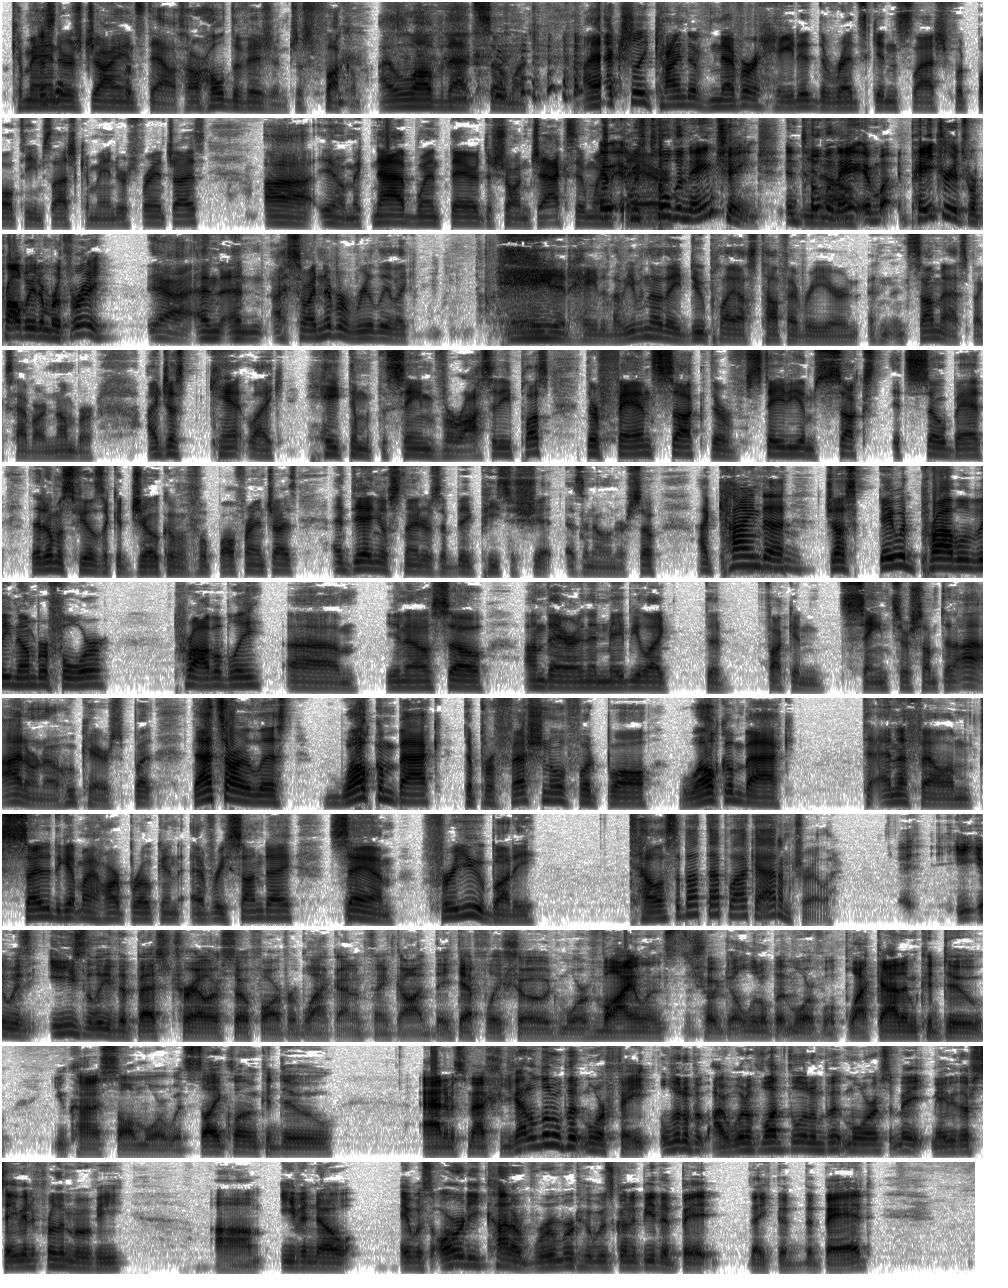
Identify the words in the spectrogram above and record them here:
Commanders, Giants, Dallas, our whole division. Just fuck them. I love that so much. I actually kind of never hated the Redskins slash football team slash Commanders franchise. Uh, you know, McNabb went there. DeSean Jackson went. It, it was till the name change. Until you the know? name, Patriots were probably number three. Yeah, and and I, so I never really like hated hated them. Even though they do play us tough every year and, and, in some aspects have our number i just can't like hate them with the same veracity. Plus their fans suck their stadium sucks it's so bad that almost feels like a joke of a football franchise. And daniel snyder's a big piece of shit as an owner. So i kind of mm-hmm. just they would probably number four probably um you know so i'm there. And then maybe like the fucking saints or something. I, I don't know. Who cares? But that's our list welcome back to professional football. Welcome back to NFL. I'm excited to get my heart broken every Sunday. Sam, for you, buddy, tell us about that Black Adam trailer. It was easily the best trailer so far for Black Adam. Thank God. They definitely showed more violence, showed you a little bit more of what Black Adam could do. You kind of saw more what Cyclone could do. Atom Smasher, you got a little bit more fate, a little bit. I would have loved a little bit more. So maybe, maybe they're saving it for the movie. Um, even though it was already kind of rumored who was going to be the bad, like the the bad.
